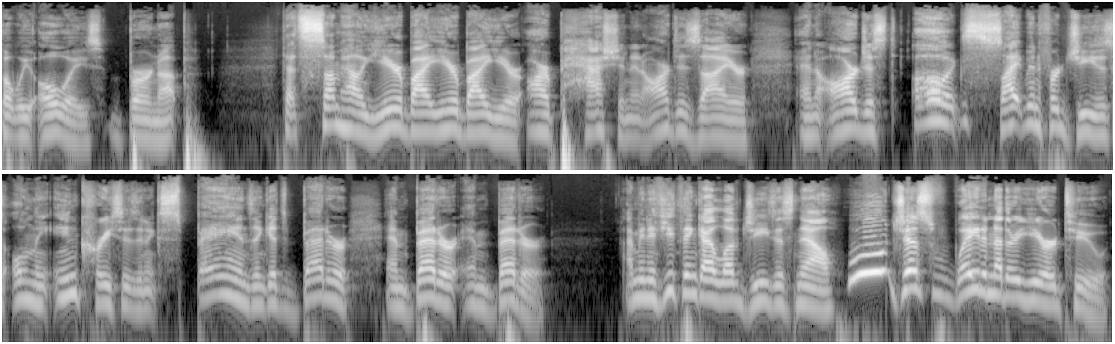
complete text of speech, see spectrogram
but we always burn up? That somehow year by year by year, our passion and our desire and our just, oh, excitement for Jesus only increases and expands and gets better and better and better. I mean, if you think I love Jesus now, woo, just wait another year or two.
